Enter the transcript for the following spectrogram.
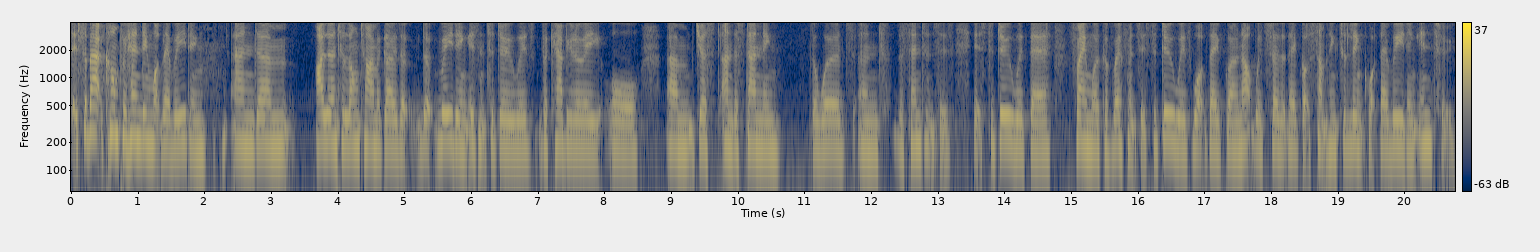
It's about comprehending what they're reading, and um, I learned a long time ago that, that reading isn't to do with vocabulary or um, just understanding the words and the sentences. It's to do with their framework of reference. It's to do with what they've grown up with so that they've got something to link what they're reading into.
